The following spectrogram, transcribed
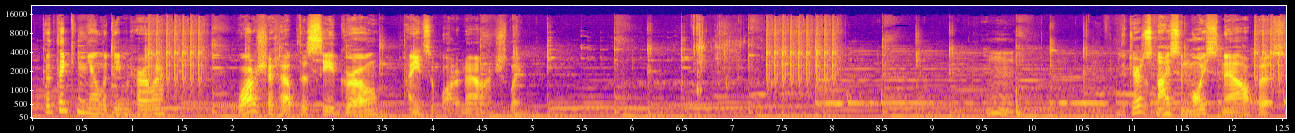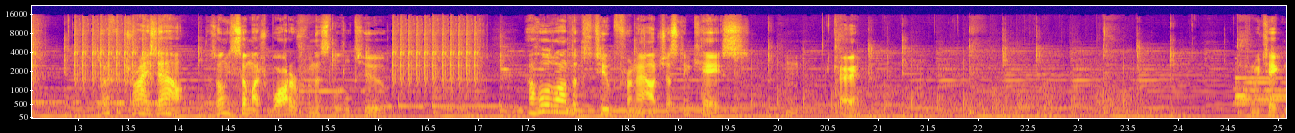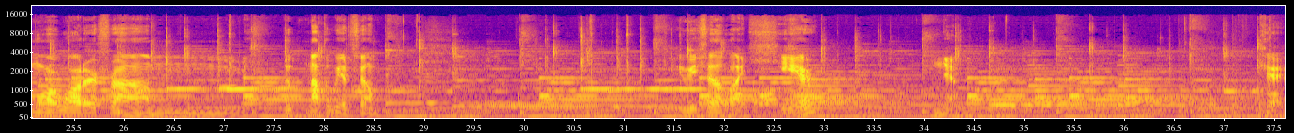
Good thinking, Yellow Demon Hurler. Water should help this seed grow. I need some water now, actually. Hmm. The dirt's nice and moist now, but what if it dries out? There's only so much water from this little tube. I'll hold on to the tube for now, just in case. Hmm, okay. Can we take more water from... Oop, not the weird film. Can we refill it like here? No. Okay.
